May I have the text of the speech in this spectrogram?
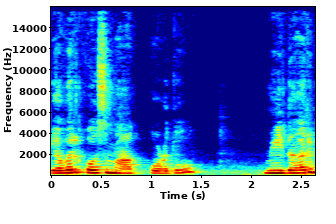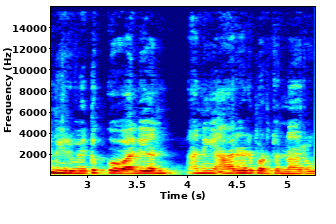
ఎవరి కోసం ఆకూడదు మీ దారి మీరు వెతుక్కోవాలి అని అని ఆరాటపడుతున్నారు.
